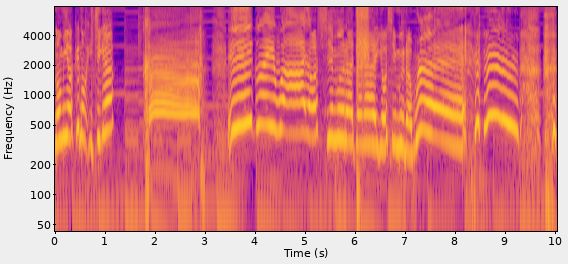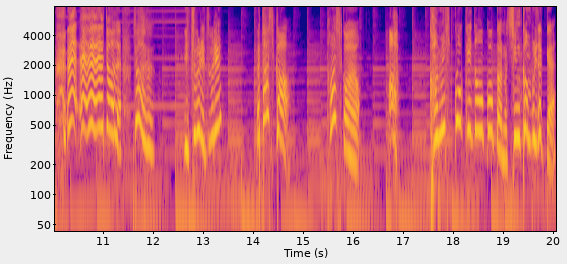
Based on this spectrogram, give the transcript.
ル飲み明けの一元くー村じゃない吉村。ウェーええええちょっと待って。ちょっと待って。いつぶりいつぶり？え確か。確かよ。あ紙飛行機同好会の新刊ぶりだっけ？え？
